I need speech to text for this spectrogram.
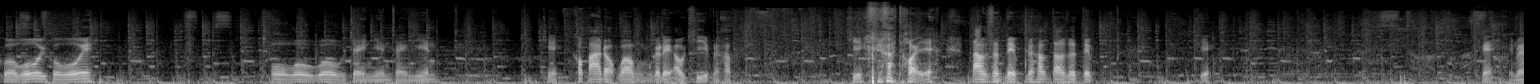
กลัวโว้ยกลัวโว้ย โอ้โว้โวใจเย็นใจเย็นโอเคเขาปาดอกว่าวผมก็เลยเอาคีปนะครับโอเคก็ถอยตามสเต็ปนะครับตามสเต็ปโอเคเนี่ยเห็นไหม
